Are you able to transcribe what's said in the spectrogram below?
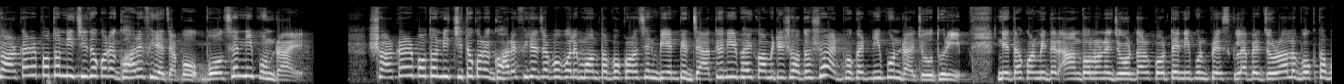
সরকারের পতন নিশ্চিত করে ঘরে ফিরে যাব, বলছেন নিপুণ রায়। সরকারের পতন নিশ্চিত করে ঘরে ফিরে যাব বলে মন্তব্য করেছেন বিএনপির জাতীয় নির্বাহী কমিটির সদস্য অ্যাডভোকেট নিপুণ রায়চৌধুরী। নেতাকর্মীদের আন্দোলনে জোরদার করতে নিপুণ প্রেস ক্লাবে জোরালো বক্তব্য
